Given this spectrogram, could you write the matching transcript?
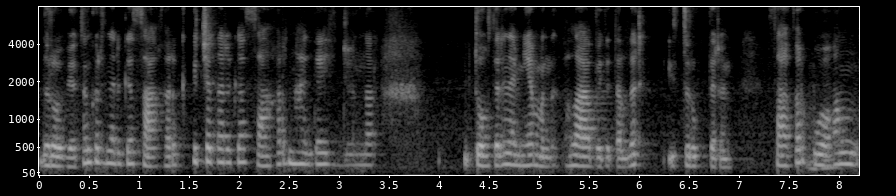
здоровьятын көрнерге сахар кычатарга сахарын халдай жуннар тоқтарын әмия маны халабыдаталар инструкторын сахар куаган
